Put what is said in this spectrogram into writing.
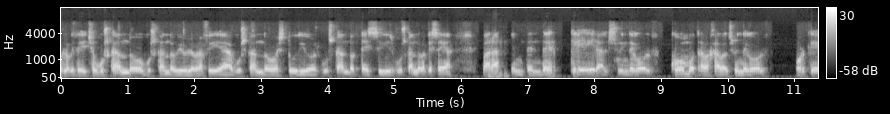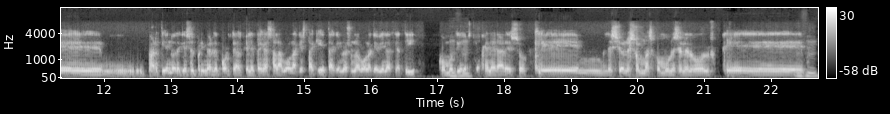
pues lo que te he dicho, buscando, buscando bibliografía, buscando estudios, buscando tesis, buscando lo que sea, para entender qué era el swing de golf, cómo trabajaba el swing de golf, por qué, mm, partiendo de que es el primer deporte al que le pegas a la bola que está quieta, que no es una bola que viene hacia ti, cómo tienes que generar eso, qué mm, lesiones son más comunes en el golf, qué,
